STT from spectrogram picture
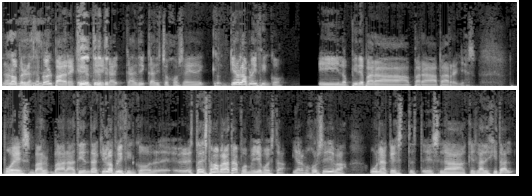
No, no, pero el ejemplo del padre que, que, que, ha dicho José, quiero la Play 5 y lo pide para, para, para Reyes pues va, a la tienda, quiero la Play 5, esta está más barata, pues me llevo esta. Y a lo mejor se lleva una que es, la que es la digital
